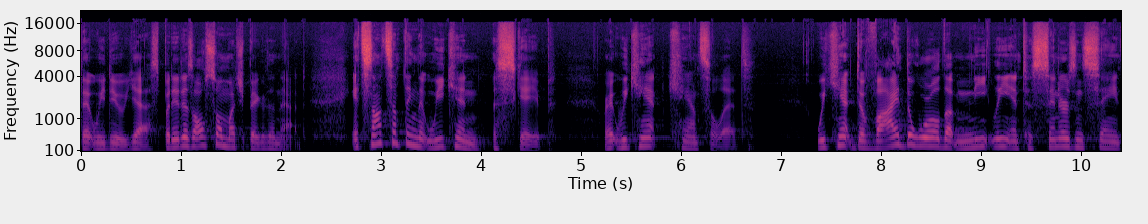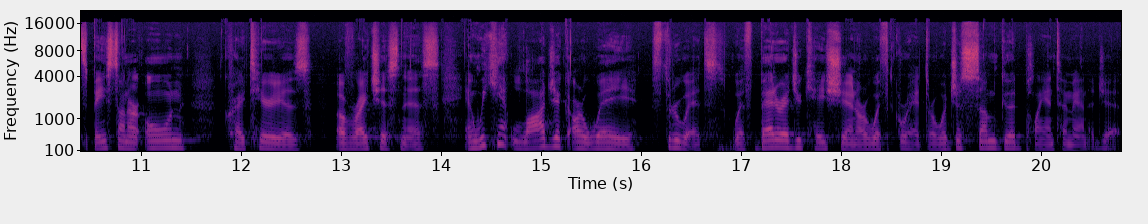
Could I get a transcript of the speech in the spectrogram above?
that we do, yes, but it is also much bigger than that. It's not something that we can escape right? We can't cancel it. We can't divide the world up neatly into sinners and saints based on our own criterias of righteousness. And we can't logic our way through it with better education or with grit or with just some good plan to manage it.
